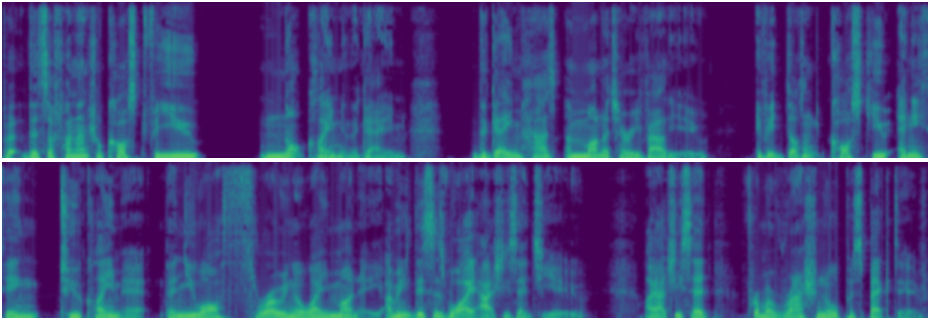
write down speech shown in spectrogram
But there's a financial cost for you not claiming the game. The game has a monetary value. If it doesn't cost you anything to claim it, then you are throwing away money. I mean, this is what I actually said to you. I actually said, from a rational perspective,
